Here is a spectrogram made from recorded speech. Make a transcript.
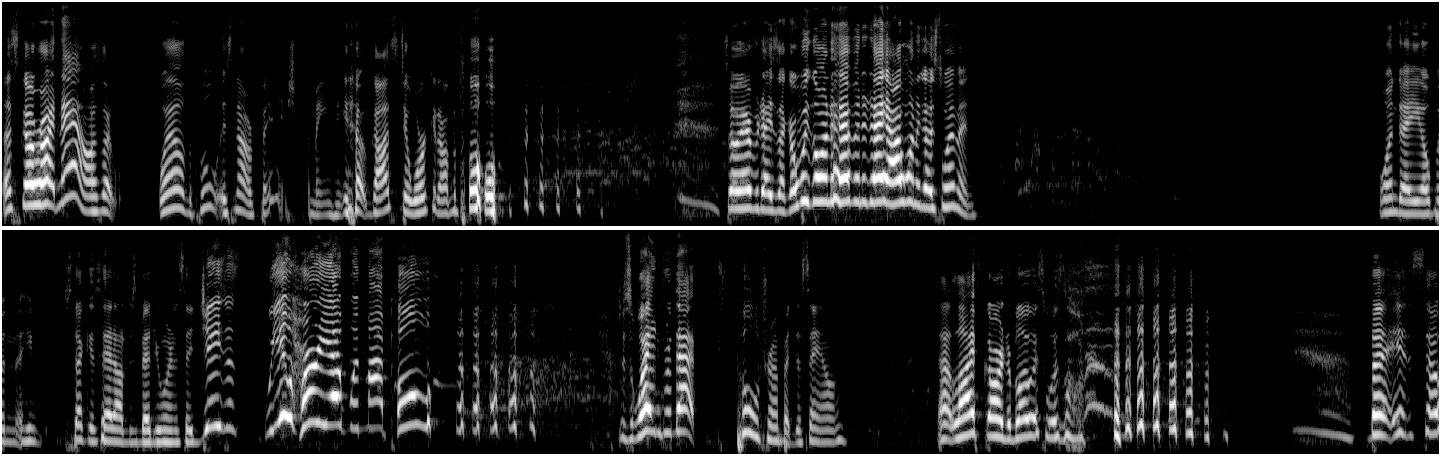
let's go right now. I was like, well, the pool is not finished. I mean, you know, God's still working on the pool. so every day he's like, are we going to heaven today? I want to go swimming. One day he opened, the, he stuck his head out of his bedroom window and said, Jesus, will you hurry up with my pool? Just waiting for that pool trumpet to sound. That lifeguard to blow his whistle. But it's so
